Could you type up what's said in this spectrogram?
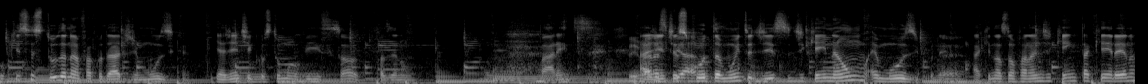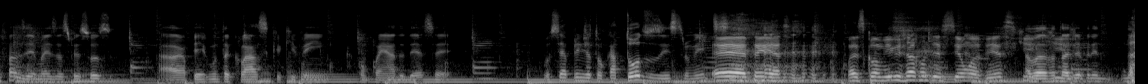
O que se estuda na faculdade de música? E a gente costuma ouvir isso, só fazendo um, um parênteses. A gente piadas. escuta muito disso de quem não é músico, né? É. Aqui nós estamos falando de quem tá querendo fazer, mas as pessoas. A pergunta clássica que vem acompanhada dessa é: Você aprende a tocar todos os instrumentos? É, tem essa. Mas comigo já aconteceu uma vez que. a que- vontade de aprender. Não,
